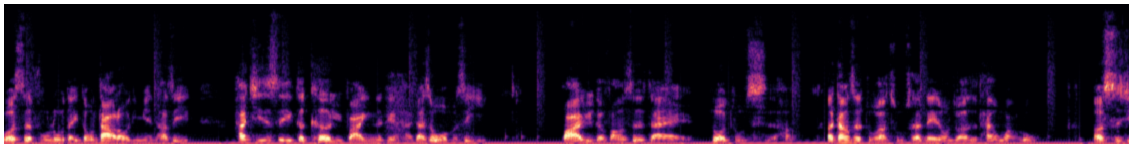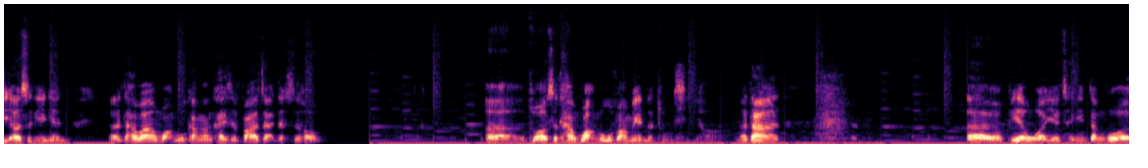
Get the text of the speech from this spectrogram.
罗斯福路的一栋大楼里面，它是以它其实是一个客语发音的电台，但是我们是以华语的方式在做主持哈。那当时主要主持的内容主要是谈网络，呃，十几二十年前，呃，台湾网络刚刚开始发展的时候，呃，主要是谈网络方面的主题哈。那当然，呃，毕竟我也曾经当过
